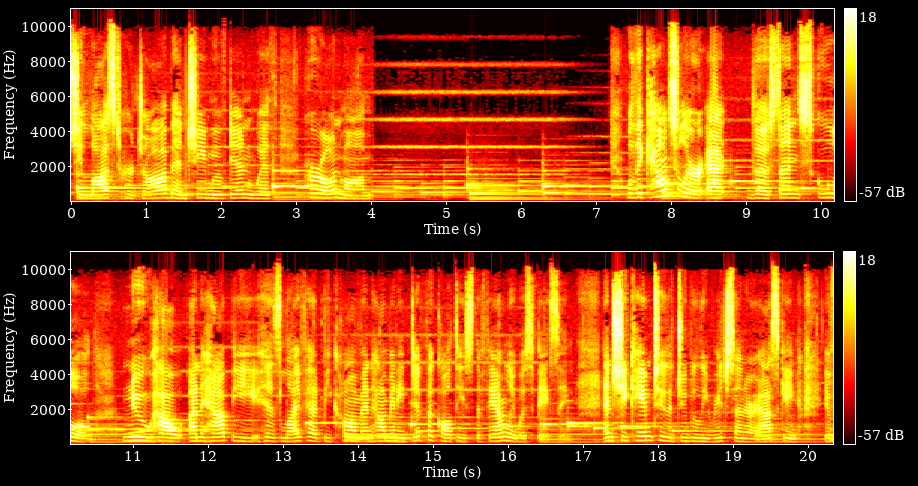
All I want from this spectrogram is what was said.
She lost her job and she moved in with her own mom. Well, the counselor at the son's school knew how unhappy his life had become and how many difficulties the family was facing. And she came to the Jubilee Reach Center asking if,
